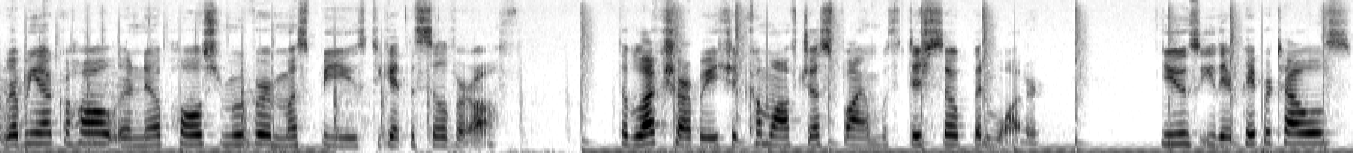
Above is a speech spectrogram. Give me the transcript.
rubbing alcohol or nail polish remover must be used to get the silver off. The black sharpie should come off just fine with dish soap and water. Use either paper towels,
